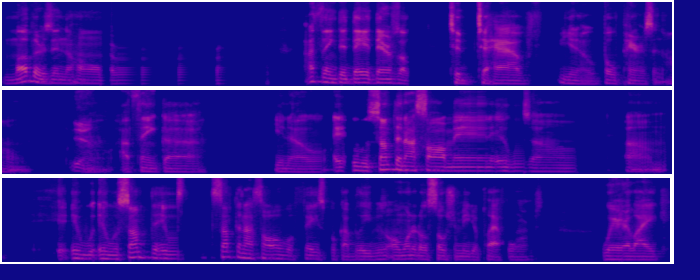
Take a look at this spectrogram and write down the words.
mothers in the home, I think that they there's a to to have you know both parents in the home. You yeah. know, I think uh, you know, it, it was something I saw, man. It was um um it, it, it was something it was something I saw over Facebook, I believe. It was on one of those social media platforms where like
